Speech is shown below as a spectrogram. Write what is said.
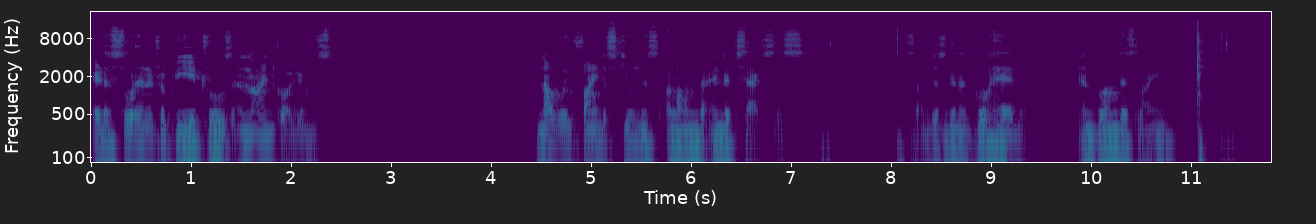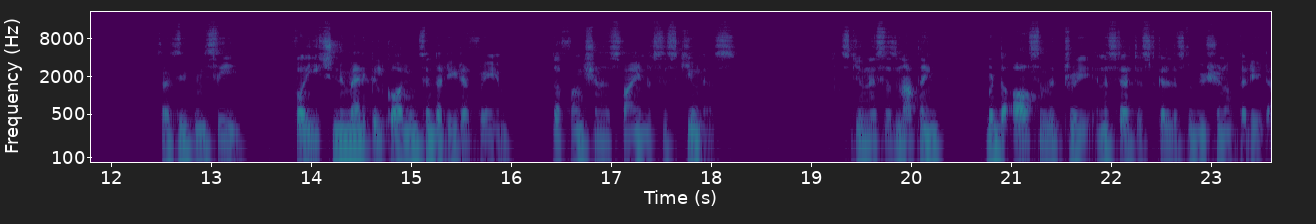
It has 458 rows and 9 columns. Now we'll find the skewness along the index axis. So I'm just going to go ahead and run this line. So as you can see, for each numerical columns in the data frame, the function has found its skewness. Skewness is nothing but the asymmetry in a statistical distribution of the data.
